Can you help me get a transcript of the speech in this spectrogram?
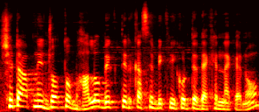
সেটা আপনি যত ভালো ব্যক্তির কাছে বিক্রি করতে দেখেন না কেন,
